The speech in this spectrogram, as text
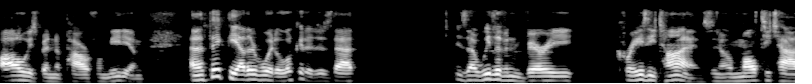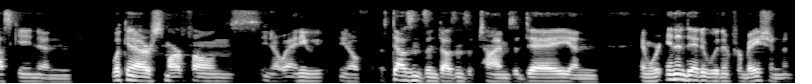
always been a powerful medium. And I think the other way to look at it is that is that we live in very crazy times, you know, multitasking and looking at our smartphones, you know, any, you know, dozens and dozens of times a day and, and we're inundated with information.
